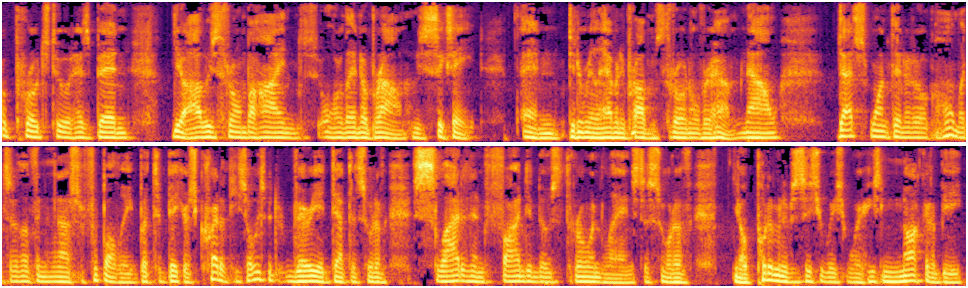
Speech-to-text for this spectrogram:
approach to it has been, you know, I was thrown behind Orlando Brown, who's six eight, and didn't really have any problems throwing over him. Now that's one thing at Oklahoma. It's another thing in the National Football League. But to Baker's credit, he's always been very adept at sort of sliding and finding those throwing lanes to sort of, you know, put him in a situation where he's not going to be,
